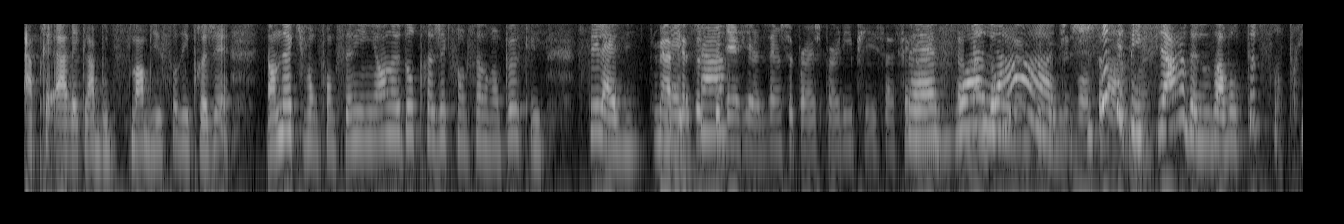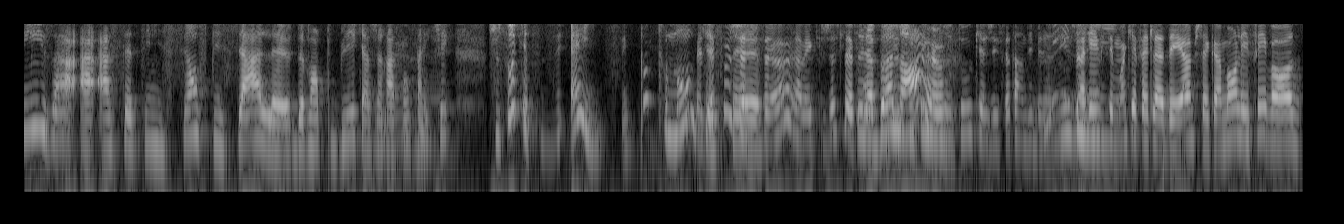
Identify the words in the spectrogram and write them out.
après, avec l'aboutissement, bien sûr, des projets. Il y en a qui vont fonctionner, il y en a d'autres projets qui ne fonctionneront pas. C'est- la vie. Mais après ça, tu quand- peux bien réaliser un surprise party, puis ça fait quand ben même le. T'es pas voilà! Je suis sûre que tu es fière de nous avoir toutes surprises à, à- à cette émission spéciale euh, devant public à Génération Sidechick. Je suis sûre que tu te dis, hey, c'est pas tout le monde qui c'est pas juste ça, avec juste le, le bonheur. shooting photo que j'ai fait en début d'année. J'arrive, c'est moi qui ai fait la DM, j'étais comme, bon, les filles, avoir-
